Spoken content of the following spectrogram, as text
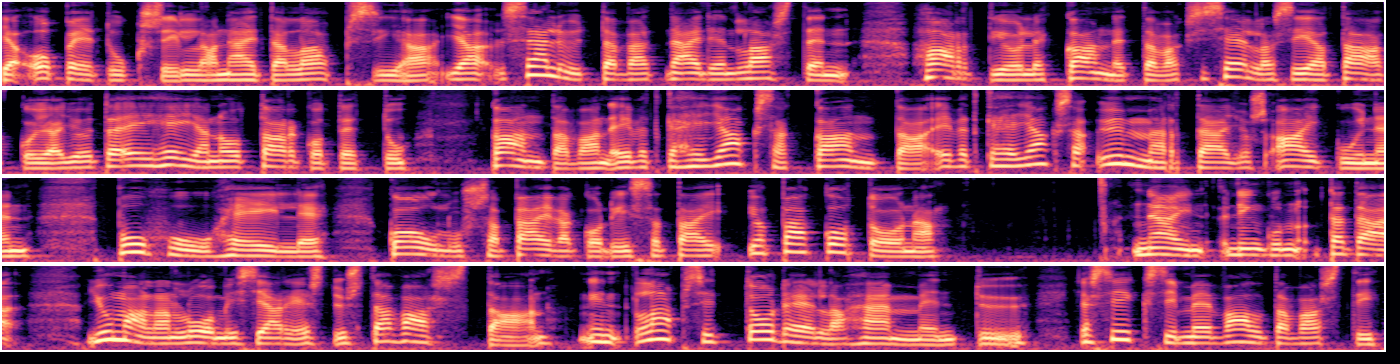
ja opetuksilla näitä lapsia ja sälyttävät näiden lasten hartioille kannettavaksi sellaisia taakkoja, joita ei heidän ole tarkoitettu kantavan, eivätkä he jaksa kantaa, eivätkä he jaksa ymmärtää, jos aikuinen puhuu heille koulussa, päiväkodissa tai jopa kotona – näin niin kuin tätä Jumalan luomisjärjestystä vastaan, niin lapsi todella hämmentyy. Ja siksi me valtavasti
